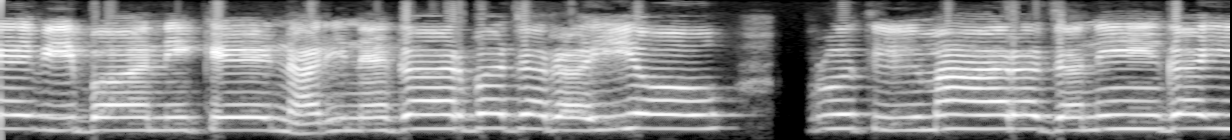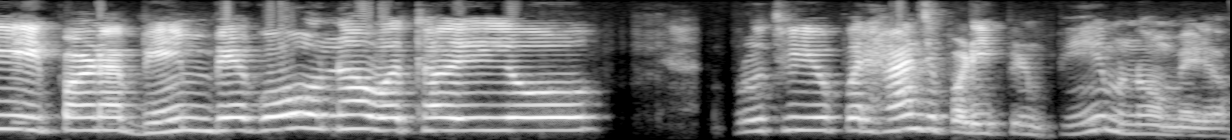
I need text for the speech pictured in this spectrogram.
એવી બની કે નારીને ગર્ભ જ રહ્યો પૃથ્વીમાં રજની ગઈ, પણ ભીમ ભેગો નવ થયો. પૃથ્વી ઉપર હાંજ પડી, પણ ભીમ ન મળ્યો.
